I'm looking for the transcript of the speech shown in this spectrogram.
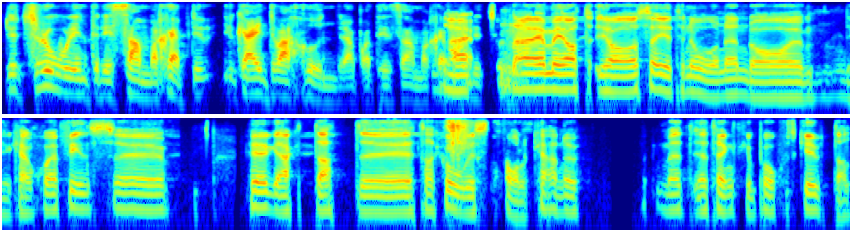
du tror inte det är samma skepp. Du, du kan inte vara hundra på att det är samma skepp. men Nej, det tror nej men jag, jag säger till Norden ändå, eh, det kanske finns eh, högaktat eh, trakoriskt folk här nu. Men jag tänker på skutan.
